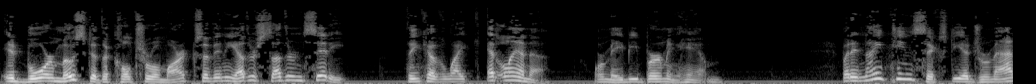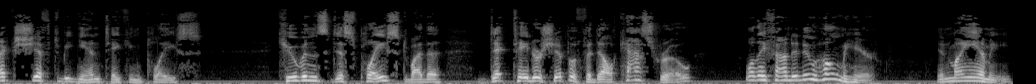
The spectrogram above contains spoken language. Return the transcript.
It bore most of the cultural marks of any other southern city. Think of like Atlanta or maybe Birmingham. But in 1960, a dramatic shift began taking place. Cubans displaced by the dictatorship of Fidel Castro, well, they found a new home here in Miami.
